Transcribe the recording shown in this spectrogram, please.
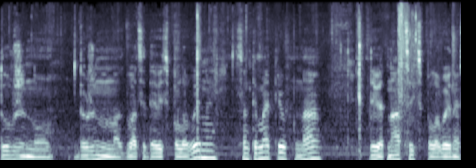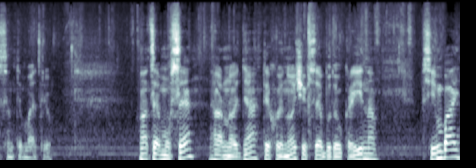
довжину. Довжину у нас 29,5 см на 19,5 см. На цьому все. Гарного дня, тихої ночі, все буде Україна. Всім бай!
